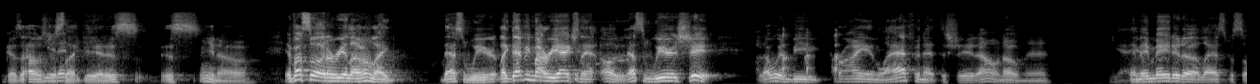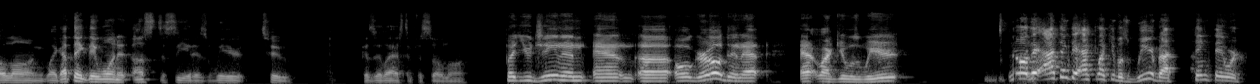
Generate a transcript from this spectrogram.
Because I was Yeah, just that- like, yeah, this, this, you know, if I saw it in real life, I'm like, that's weird. Like that'd be my reaction. Like, oh, that's some weird shit. But I wouldn't be crying, laughing at the shit. I don't know, man. Yeah, And they made it uh, last for so long. Like I think they wanted us to see it as weird too, because it lasted for so long. But Eugene and, and uh, old girl didn't act, act like it was weird. No, they, I think they act like it was weird, but I think they were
